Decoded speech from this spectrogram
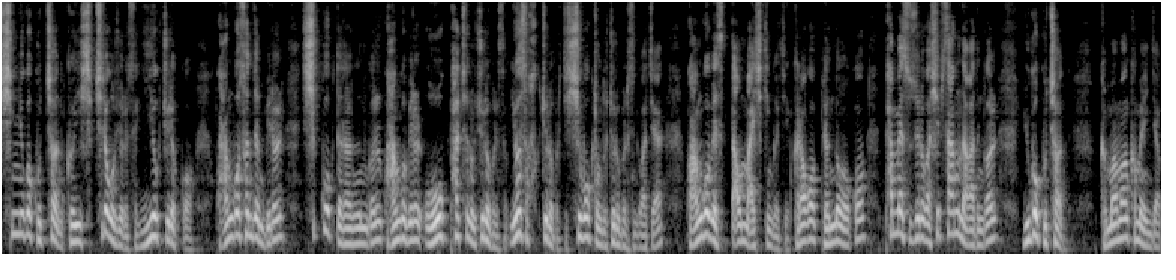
16억 9천 거의 17억으로 줄였어요. 2억 줄였고 광고 선전비를 19억 들어가는 걸 광고비를 5억 8천으로 줄여버렸어. 여기서 확 줄여버렸지. 15억 정도 줄여버렸으니까 맞지? 광고비에서 다운 많이 시킨 거지. 그러고 변동 없고 판매 수수료가 14억 나가던 걸 6억 9천. 그만큼은 이제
